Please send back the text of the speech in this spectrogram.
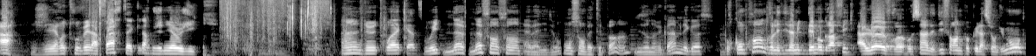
Ah, j'ai retrouvé la farce avec l'arbre généalogique. 1, 2, 3, 4, 8, 9, 9 enfants. Eh ben dis donc, on s'embêtait pas, hein. Ils en avaient quand même des gosses. Pour comprendre les dynamiques démographiques à l'œuvre au sein des différentes populations du monde,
